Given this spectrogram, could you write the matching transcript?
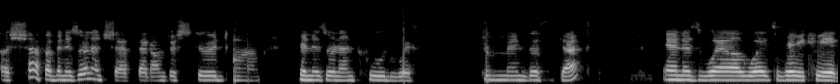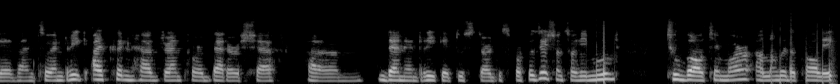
a chef, a Venezuelan chef that understood um, Venezuelan food with tremendous depth, and as well was very creative. And so Enrique, I couldn't have dreamt for a better chef um, than Enrique to start this proposition. So he moved to Baltimore along with a colleague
